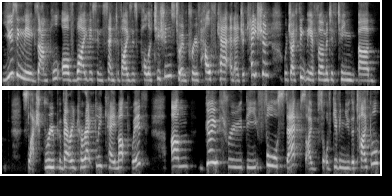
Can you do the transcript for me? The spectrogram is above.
using the example of why this incentivizes politicians to improve healthcare and education, which I think the affirmative team uh, slash group very correctly came up with, um, go through the four steps, I've sort of given you the title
